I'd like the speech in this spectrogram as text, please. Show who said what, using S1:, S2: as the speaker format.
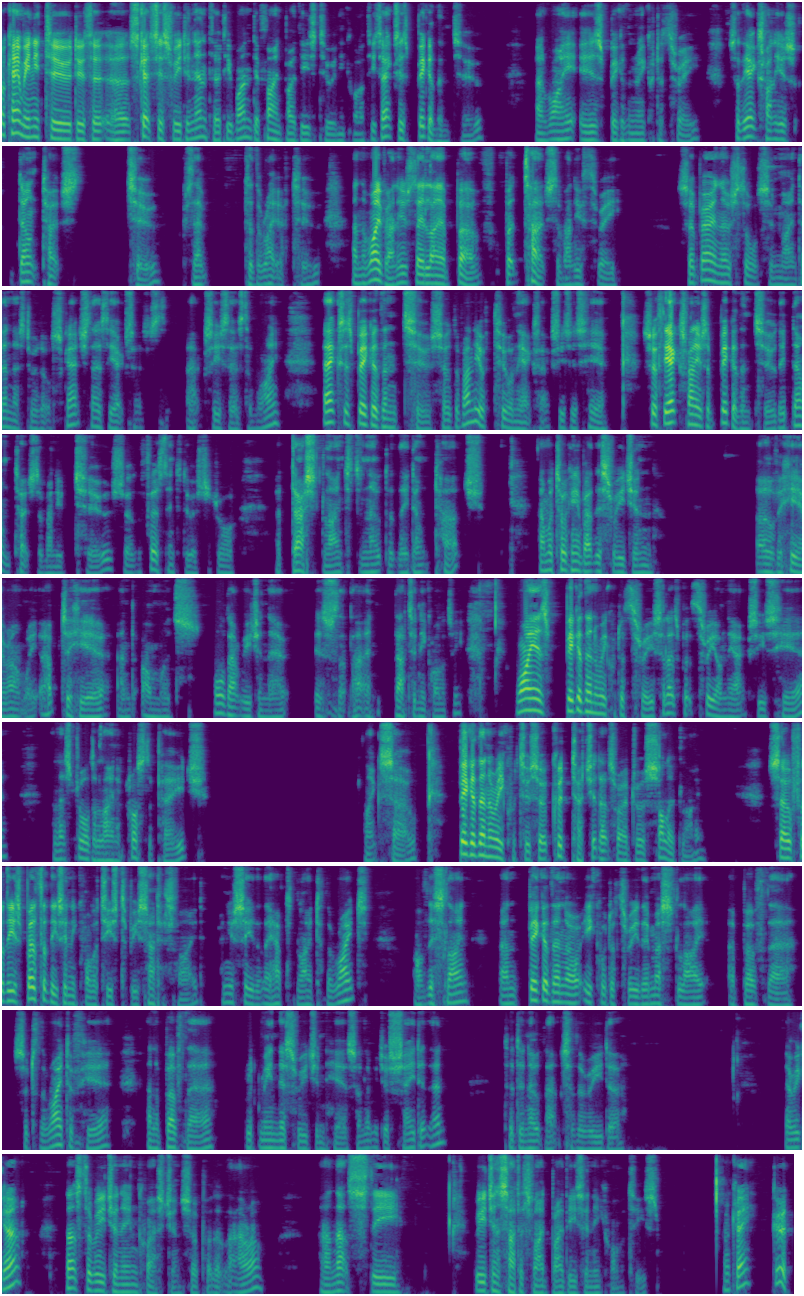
S1: Okay, we need to do uh, sketch this region N31 defined by these two inequalities. x is bigger than 2 and y is bigger than or equal to 3. So the x values don't touch 2 because they're to the right of 2 and the y values they lie above but touch the value 3. So bearing those thoughts in mind then let's do a little sketch. There's the x axis, there's the y x is bigger than 2, so the value of 2 on the x-axis is here. So if the x values are bigger than 2, they don't touch the value 2, so the first thing to do is to draw a dashed line to denote that they don't touch. And we're talking about this region over here, aren't we? Up to here and onwards. All that region there is that, that, that inequality. y is bigger than or equal to 3, so let's put 3 on the axis here. And let's draw the line across the page like so, bigger than or equal to, so it could touch it, that's why I drew a solid line. So for these both of these inequalities to be satisfied, and you see that they have to lie to the right of this line, and bigger than or equal to 3, they must lie above there. So to the right of here and above there would mean this region here. So let me just shade it then to denote that to the reader. There we go. That's the region in question. So I'll put a little arrow and that's the region satisfied by these inequalities. Okay, good.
